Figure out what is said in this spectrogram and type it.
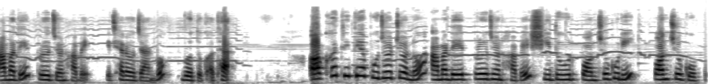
আমাদের প্রয়োজন হবে? এছাড়াও জানব ব্রত কথা অক্ষয় তৃতীয়া পুজোর জন্য আমাদের প্রয়োজন হবে সিঁদুর, পঞ্চগুড়ি, পঞ্চগোপ্য,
